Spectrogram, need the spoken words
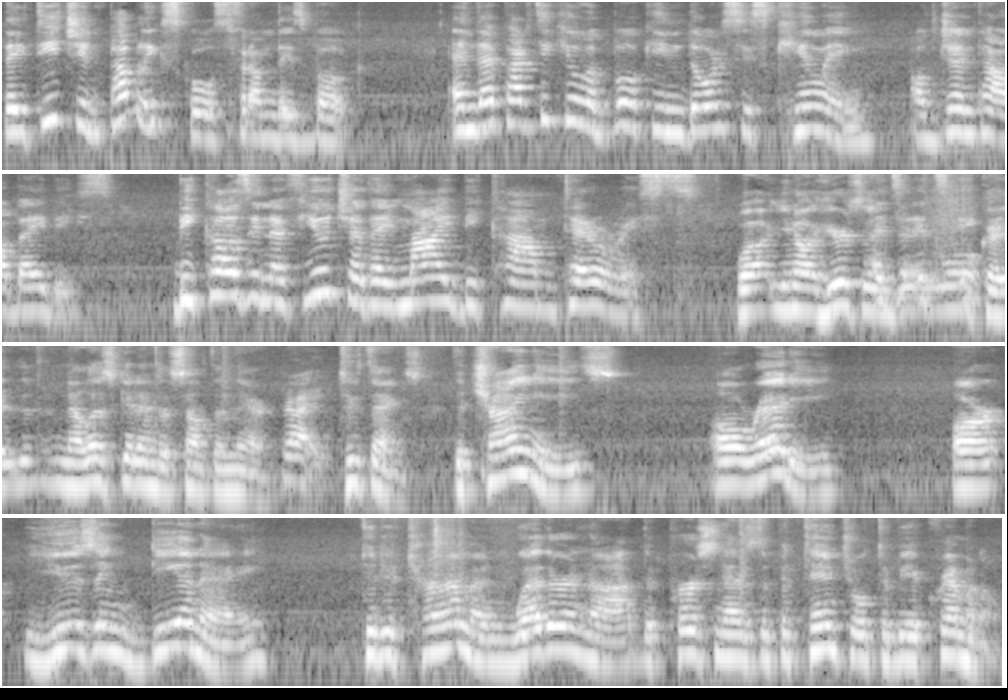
they teach in public schools from this book and that particular book endorses killing of gentile babies because in the future they might become terrorists Well, you know, here's the It's- it's- okay. Now let's get into something there. right Two things. The Chinese already are using DNA to determine whether or not the person has the potential to be a criminal.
